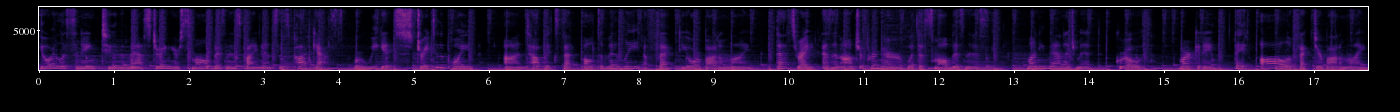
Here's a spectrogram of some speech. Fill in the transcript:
You're listening to the Mastering Your Small Business Finances podcast, where we get straight to the point on topics that ultimately affect your bottom line. That's right, as an entrepreneur with a small business, money management, growth, marketing, they all affect your bottom line.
